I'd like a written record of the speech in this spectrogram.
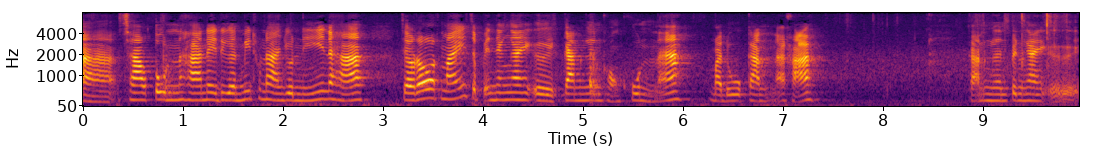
อชาวตุลนนะคะในเดือนมิถุนายนนี้นะคะจะรอดไหมจะเป็นยังไงเอ่ยการเงินของคุณนะ มาดูกันนะคะ การเงินเป็นไงเอ่ย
